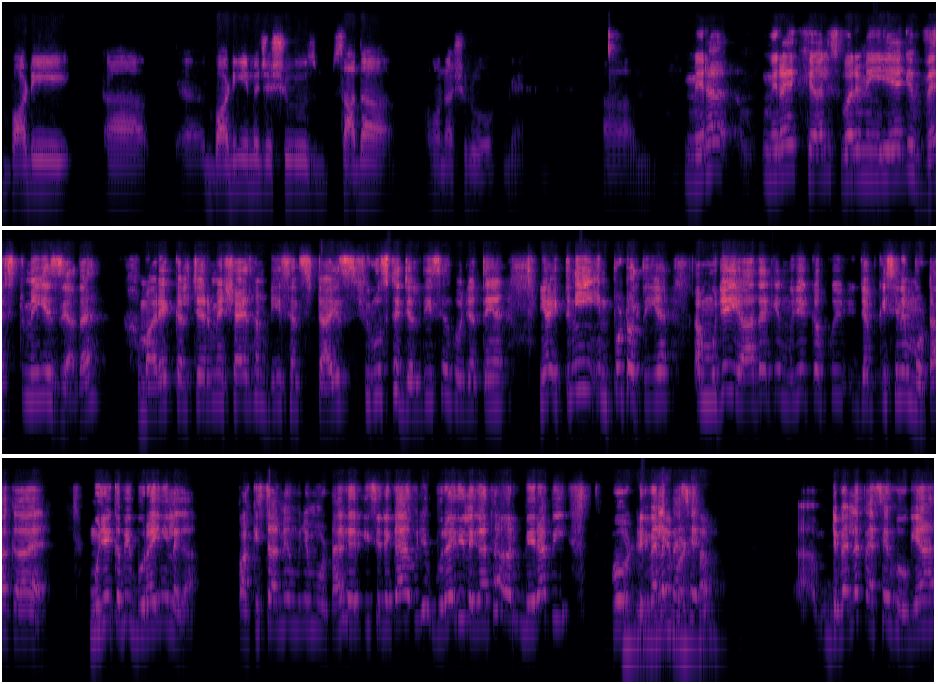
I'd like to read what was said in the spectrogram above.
body body image issues زیادہ ہونا شروع ہو گئے میرا میرا ایک خیال اس بارے میں یہ ہے کہ ویسٹ میں یہ زیادہ ہے۔ ہمارے کلچر میں شاید ہم ڈیسینسٹائز شروع سے جلدی سے ہو جاتے ہیں یا اتنی ان پٹ ہوتی ہے۔ اب مجھے یاد ہے کہ مجھے کب کوئی جب کسی نے موٹا کہا ہے مجھے کبھی برا ہی نہیں لگا۔ پاکستان میں مجھے موٹا اگر کسی نے کہا مجھے برا ہی نہیں لگا تھا اور میرا بھی وہ ڈیولپ ایسے ڈیولپ ایسے ہو گیا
